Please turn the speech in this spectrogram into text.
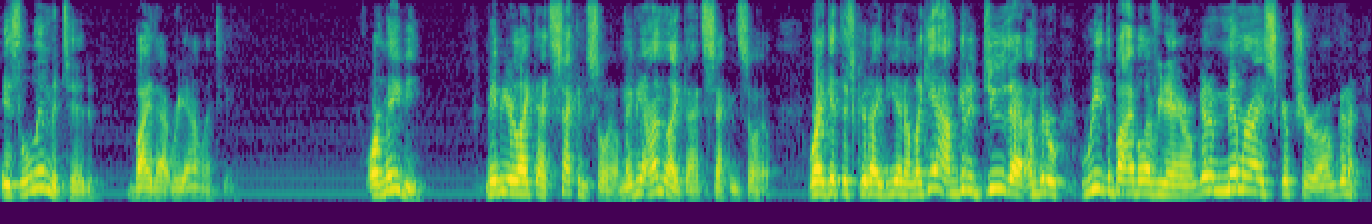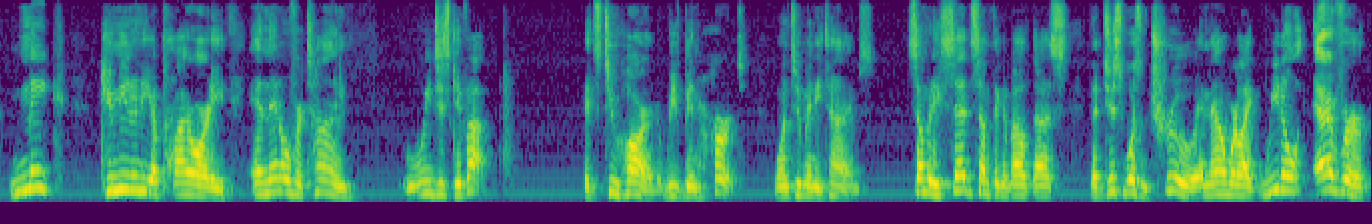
is limited by that reality. Or maybe, maybe you're like that second soil. Maybe I'm like that second soil where I get this good idea and I'm like, yeah, I'm going to do that. I'm going to read the Bible every day, or I'm going to memorize scripture, or I'm going to make community a priority. And then over time, we just give up. It's too hard. We've been hurt one too many times. Somebody said something about us that just wasn't true, and now we're like, we don't ever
